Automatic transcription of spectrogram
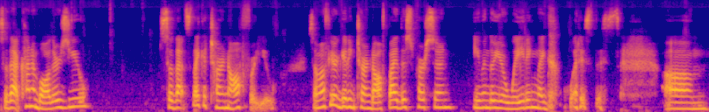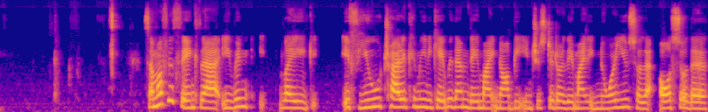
So that kind of bothers you. So that's like a turn off for you. Some of you are getting turned off by this person, even though you're waiting, like, what is this? Um, some of you think that even like if you try to communicate with them, they might not be interested or they might ignore you. So that also the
